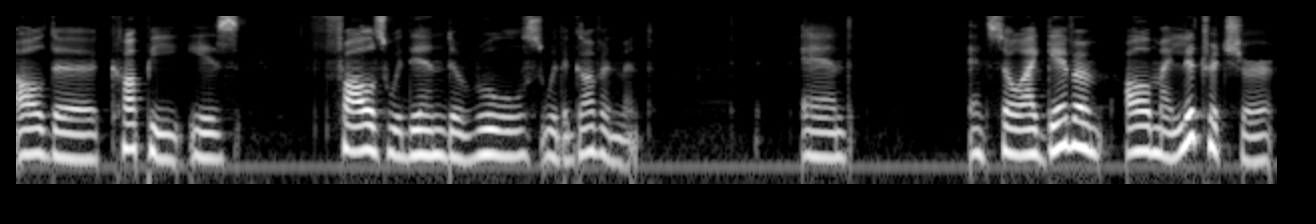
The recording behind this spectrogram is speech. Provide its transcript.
all the copy is falls within the rules with the government. And and so I gave them all my literature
